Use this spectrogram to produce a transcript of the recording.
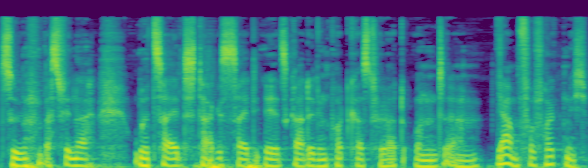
zu was für einer Uhrzeit, Tageszeit ihr jetzt gerade den Podcast hört. Und ähm, ja, verfolgt mich.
